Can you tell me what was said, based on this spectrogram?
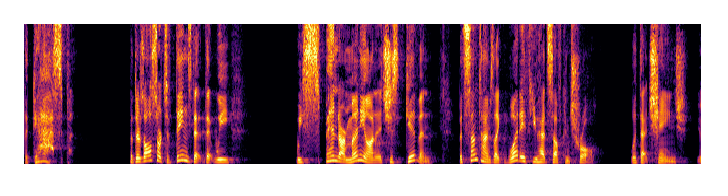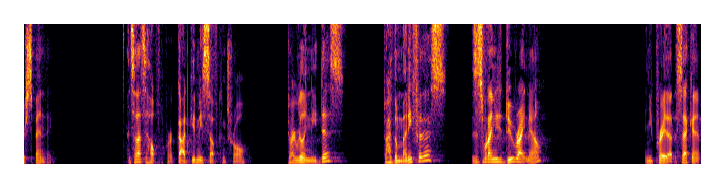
The gasp. But there's all sorts of things that, that we, we spend our money on, it's just given. But sometimes, like, what if you had self control? Would that change your spending? And so that's a helpful prayer. God, give me self control. Do I really need this? Do I have the money for this? Is this what I need to do right now? And you pray that. The second,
